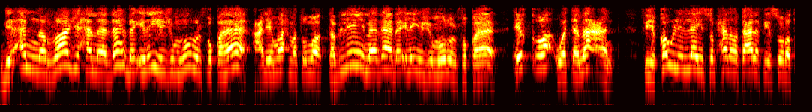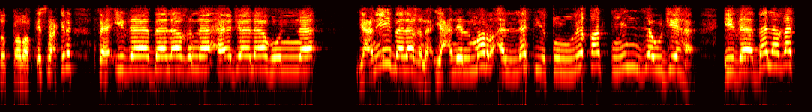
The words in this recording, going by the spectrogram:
بأن الراجح ما ذهب إليه جمهور الفقهاء عليهم رحمة الله. طب ليه ما ذهب إليه جمهور الفقهاء؟ اقرأ وتمعن في قول الله سبحانه وتعالى في سورة الطلاق. اسمع كده. فإذا بلغن أجلهن يعني إيه بلغنا يعني المرأة التي طلقت من زوجها إذا بلغت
